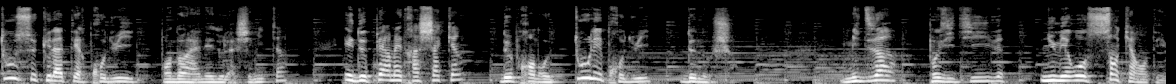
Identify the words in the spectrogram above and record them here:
tout ce que la terre produit pendant l'année de la Shemitah et de permettre à chacun de prendre tous les produits de nos champs. Mitzvah positive numéro 141.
